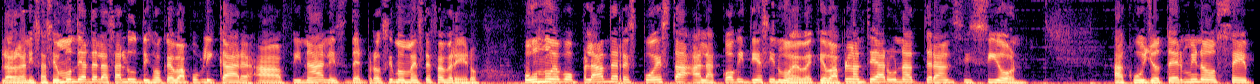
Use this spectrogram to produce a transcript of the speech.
la Organización Mundial de la Salud dijo que va a publicar a finales del próximo mes de febrero un nuevo plan de respuesta a la COVID-19 que va a plantear una transición a cuyo término se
